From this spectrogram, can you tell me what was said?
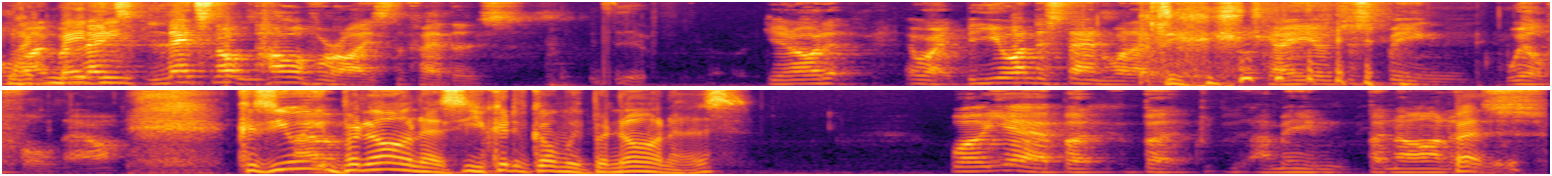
Like right, maybe- let's, let's not pulverize the feathers. You know what? It, all right, but you understand what I mean. Okay, you're just being willful now. Because you Um, eat bananas, you could have gone with bananas, Well, yeah, but but I mean, bananas.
